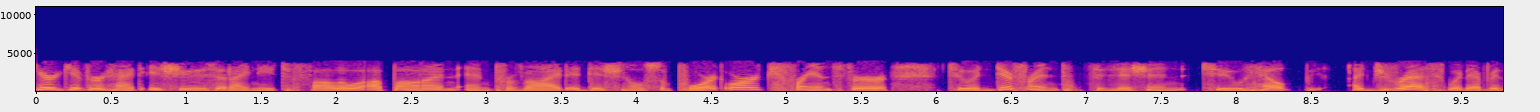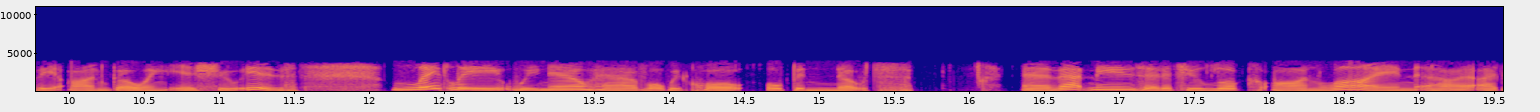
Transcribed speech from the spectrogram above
caregiver had issues that I need to follow up on and provide additional support or transfer to a different physician to help address whatever the ongoing issue is. Lately, we now have what we call open notes. And that means that if you look online uh, at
